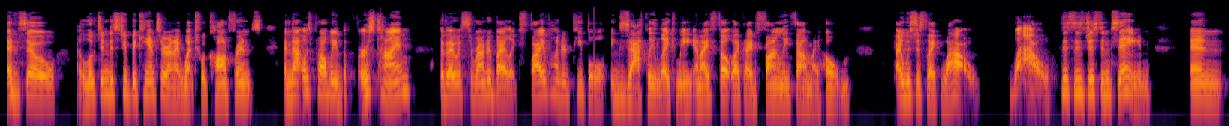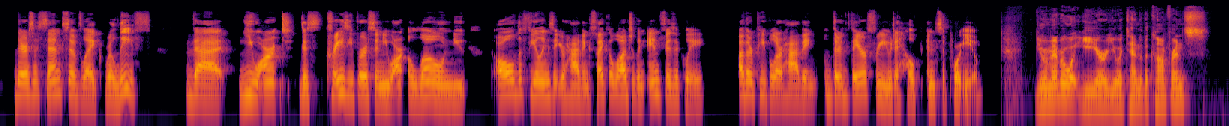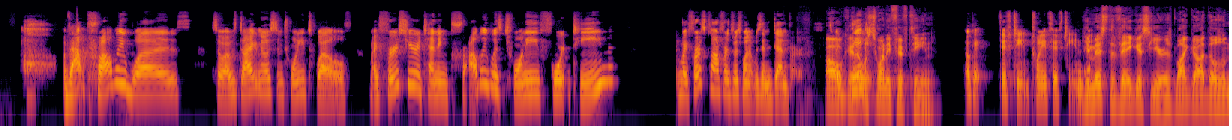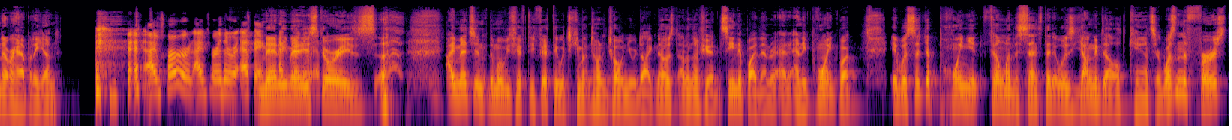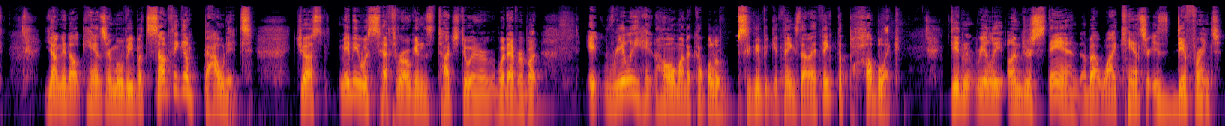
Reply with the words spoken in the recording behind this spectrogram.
And so I looked into stupid cancer and I went to a conference. And that was probably the first time that I was surrounded by like 500 people exactly like me. And I felt like I'd finally found my home. I was just like, wow, wow, this is just insane. And there's a sense of like relief that you aren't this crazy person, you aren't alone, you all the feelings that you're having psychologically and physically other people are having, they're there for you to help and support you. Do you remember what year you attended the conference? that probably was so I was diagnosed in 2012. My first year attending probably was 2014. My first conference was when it was in Denver. Oh, okay. That was 2015. Okay, 15, 2015. You missed the Vegas years. My God, those will never happen again. I've heard. I've heard they were epic. Many, I've many stories. I mentioned the movie 50 50, which came out in 2012 when you were diagnosed. I don't know if you had seen it by then or at any point, but it was such a poignant film in the sense that it was young adult cancer. It wasn't the first young adult cancer movie, but something about it just maybe it was Seth Rogen's touch to it or whatever, but it really hit home on a couple of significant things that I think the public didn't really understand about why cancer is different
